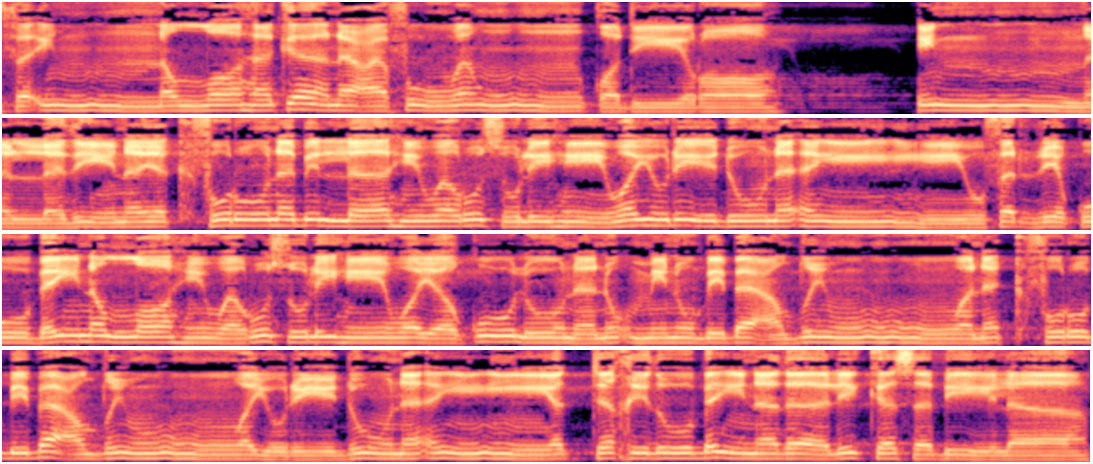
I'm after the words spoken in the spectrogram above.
فإن الله كان عفوا قديرا إن الذين يكفرون بالله ورسله ويريدون أن يفرقوا بين الله ورسله ويقولون نؤمن ببعض ونكفر ببعض ويريدون أن يتخذوا بين ذلك سبيلا.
